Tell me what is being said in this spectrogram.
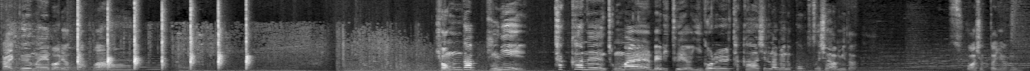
깔끔해 버렸다. 와. 경갑 궁이 타카는 정말 메리트예요. 이거를 타카 하시려면 꼭 쓰셔야 합니다. 수고하셨다 연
